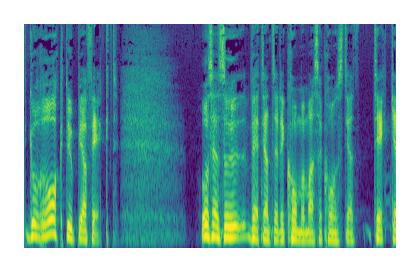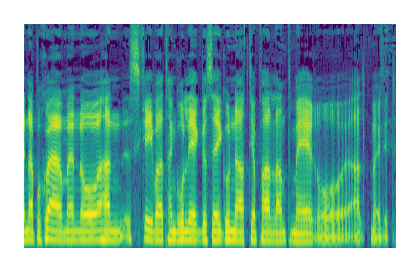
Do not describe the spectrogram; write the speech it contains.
går rakt upp i affekt. Och sen så vet jag inte, det kommer massa konstiga tecken där på skärmen och han skriver att han går och lägger sig, godnatt, jag pallar inte mer och allt möjligt.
